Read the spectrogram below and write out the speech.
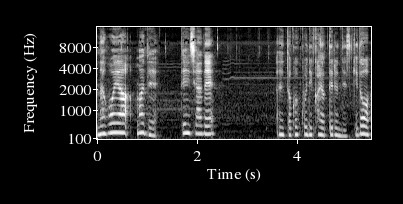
名古屋まで電車で、えっ、と、学校に通ってるんですけど、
